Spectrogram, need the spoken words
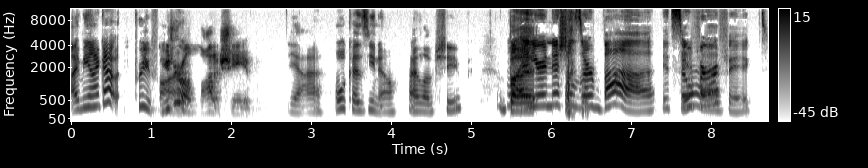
I mean, I got pretty far. you drew a lot of sheep. Yeah. Well, because, you know, I love sheep. well, but and your initials are Ba. It's so Yeah. perfect.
